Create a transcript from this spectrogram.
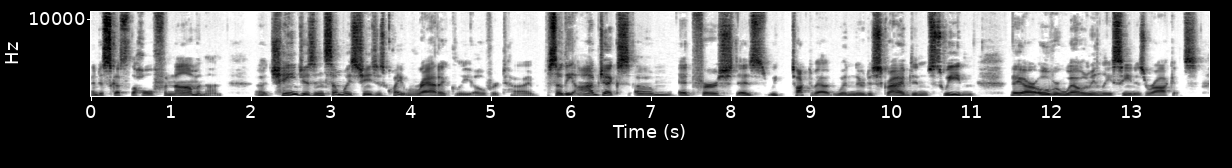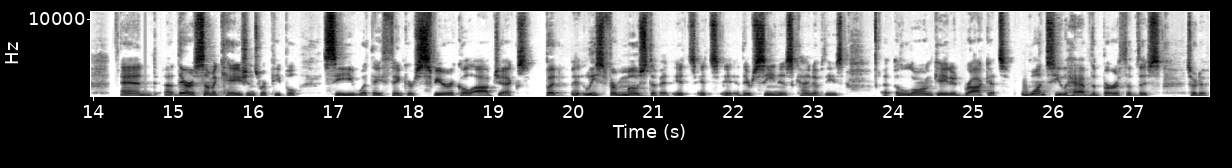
and discuss the whole phenomenon uh, changes, in some ways, changes quite radically over time. So the objects, um, at first, as we talked about, when they're described in Sweden, they are overwhelmingly seen as rockets. And uh, there are some occasions where people see what they think are spherical objects, but at least for most of it, it's it's it, they're seen as kind of these elongated rockets. Once you have the birth of this sort of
